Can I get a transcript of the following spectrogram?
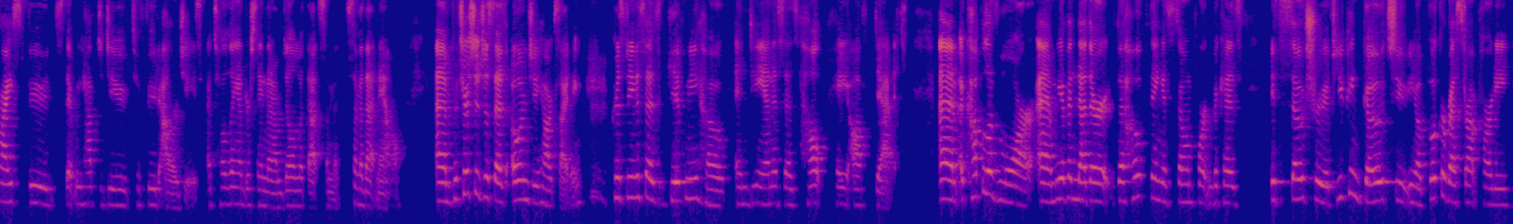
price foods that we have to do to food allergies. I totally understand that. I'm dealing with that some, some of that now. And Patricia just says, OMG, how exciting. Christina says, give me hope. And Deanna says, help pay off debt. And a couple of more. And we have another, the hope thing is so important because it's so true. If you can go to, you know, book a restaurant party,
